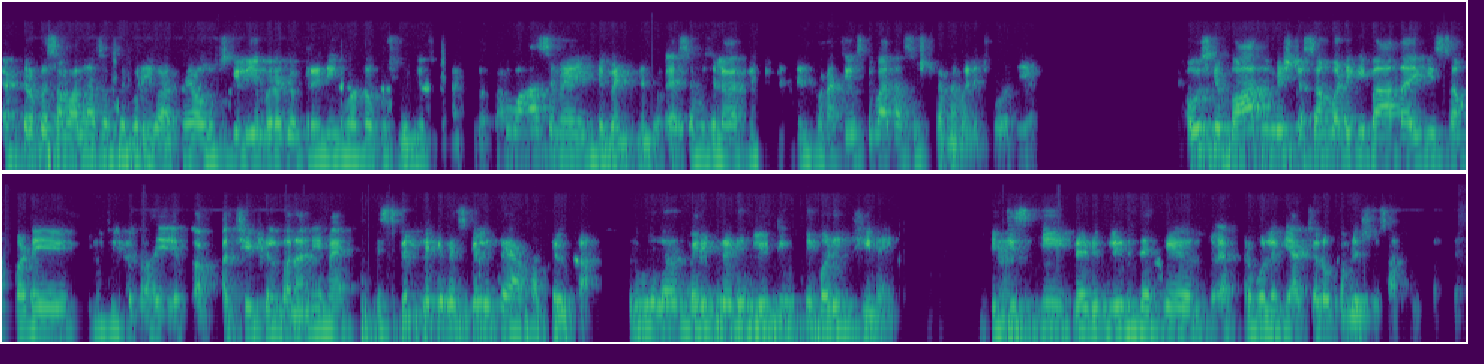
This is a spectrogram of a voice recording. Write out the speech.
एक्टर को संभालना सबसे बड़ी बात है, और उसके लिए मेरा जो ट्रेनिंग हुआ था, कुछ वीडियोस हुआ था, वहाँ से मैं इंडिपेंडेंट ऐसे मुझे लगा कि इंडिपेंडेंट होना चाहिए, उसके बाद असिस्ट करना मैंने छोड़ दिया। उसके बाद में मिस्टर समबडी की बात आई कि समबडी भाई एक अच्छी फ़िल्म बनानी मैं स्क्रिप्ट लेके बेसिकली तैयार था फ़िल्म का। तो मुझे लगा मेरी क्रेडिबिलिटी उतनी बड़ी थी नहीं। कि हम्म। जिसकी क्रेडिबिलिटी देख के एक्टर बोले कि यार चलो कमलेश के साथ फ़िल्म करते हैं।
